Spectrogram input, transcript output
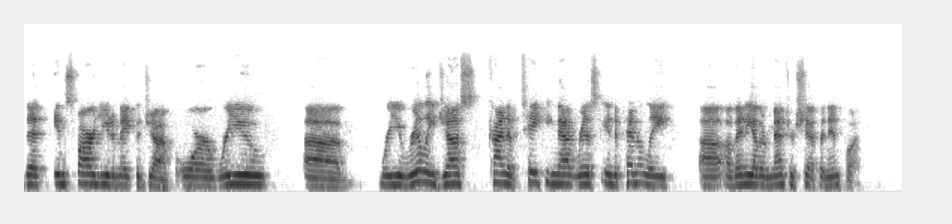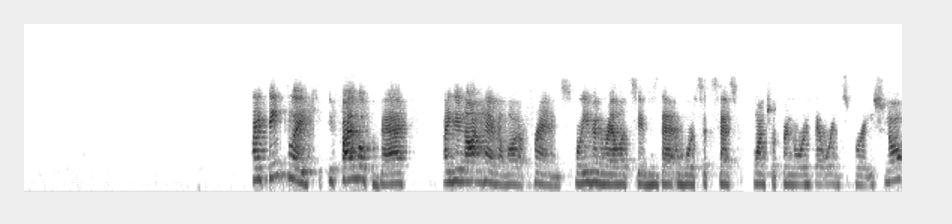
that inspired you to make the jump? Or were you, uh, were you really just kind of taking that risk independently uh, of any other mentorship and input? I think, like, if I look back, I did not have a lot of friends or even relatives that were successful entrepreneurs that were inspirational.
